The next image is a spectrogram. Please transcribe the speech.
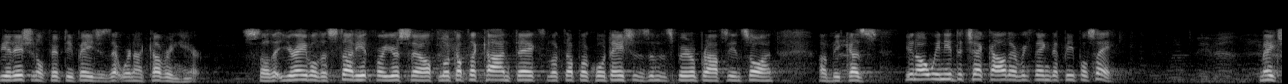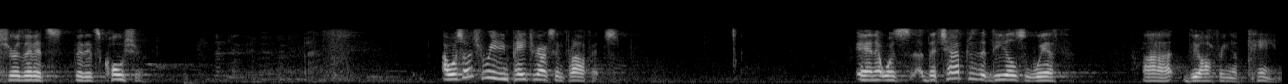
the additional 50 pages that we're not covering here so that you're able to study it for yourself, look up the context, look up the quotations in the Spirit of Prophecy, and so on, uh, because you know we need to check out everything that people say. Make sure that it's that it's kosher. I was once reading Patriarchs and Prophets, and it was the chapter that deals with uh, the offering of Cain.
